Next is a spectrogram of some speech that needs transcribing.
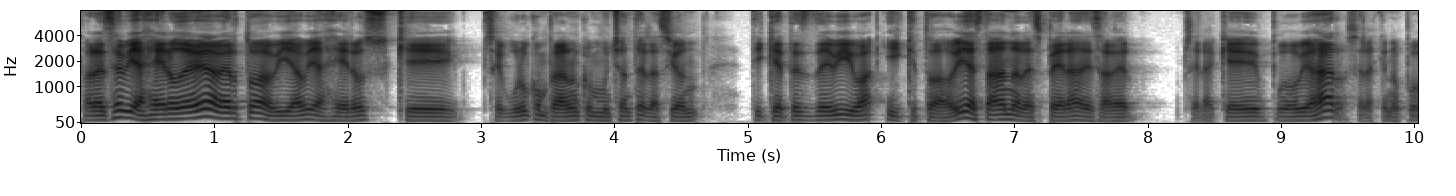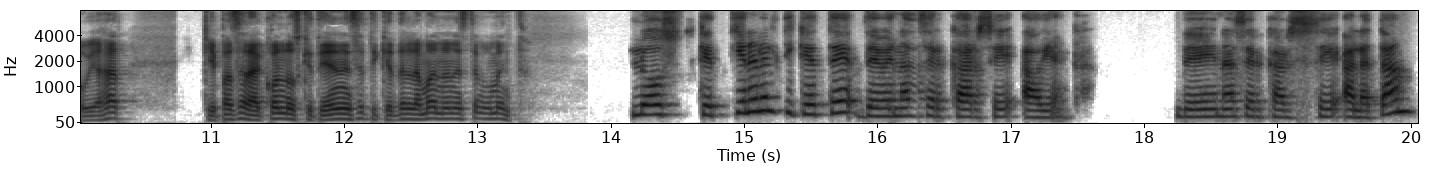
para ese viajero debe haber todavía viajeros que seguro compraron con mucha antelación tiquetes de Viva y que todavía estaban a la espera de saber, ¿será que puedo viajar? ¿Será que no puedo viajar? ¿Qué pasará con los que tienen ese tiquete en la mano en este momento? Los que tienen el tiquete deben acercarse a Bianca, deben acercarse a la TAM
